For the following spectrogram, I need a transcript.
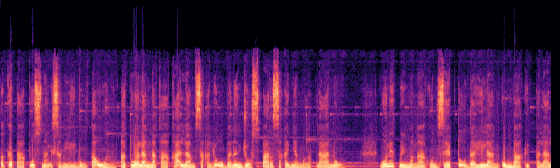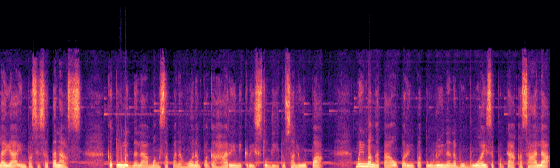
pagkatapos ng isang libong taon at walang nakakaalam sa kalooban ng Diyos para sa kanyang mga plano. Ngunit may mga konsepto o dahilan kung bakit palalayain pa si Satanas, katulad na lamang sa panahon ng paghahari ni Kristo dito sa lupa may mga tao pa rin patuloy na nabubuhay sa pagkakasala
